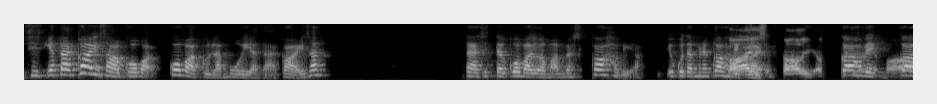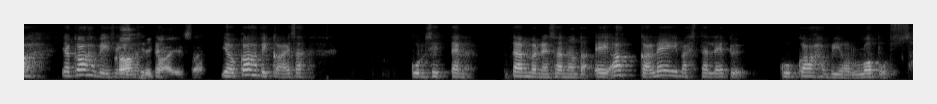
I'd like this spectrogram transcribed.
Siis, ja tämä Kaisa on kova, kova kyllä muija, tämä Kaisa. Tämä sitten on kova juomaan myös kahvia. Joku tämmöinen kahvi, Kaisat kaljot. kahvi, kah, ja kahvi, sitten, Kahvikaisa. joo, kahvikaisa, kun sitten tämmöinen sanonta, ei akka leivästä lepy, kun kahvi on lopussa.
